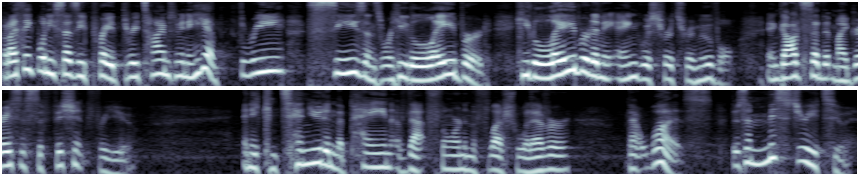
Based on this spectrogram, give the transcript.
But I think when he says he prayed three times, meaning he had three seasons where he labored. He labored in the anguish for its removal. And God said that my grace is sufficient for you. And he continued in the pain of that thorn in the flesh, whatever that was. There's a mystery to it.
